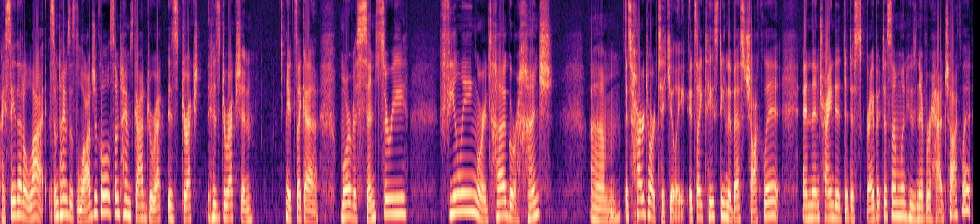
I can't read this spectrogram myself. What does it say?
I say that a lot. Sometimes it's logical, sometimes God direct is direct his direction. It's like a more of a sensory feeling or a tug or a hunch. Um, it's hard to articulate. It's like tasting the best chocolate and then trying to, to describe it to someone who's never had chocolate,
